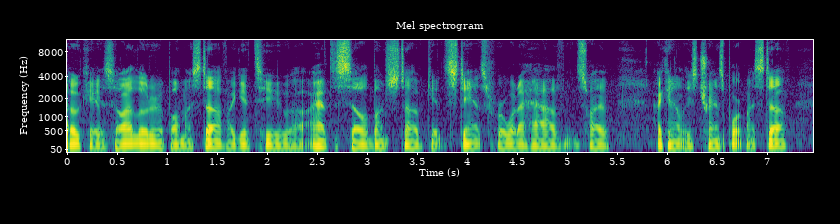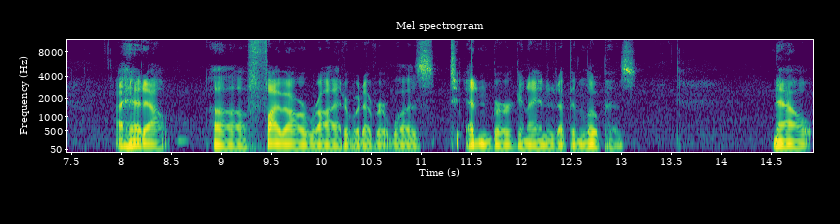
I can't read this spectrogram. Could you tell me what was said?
Okay, so I loaded up all my stuff. I get to, uh, I have to sell a bunch of stuff, get stamps for what I have, so I, I can at least transport my stuff. I head out, uh, five hour ride or whatever it was, to Edinburg, and I ended up in Lopez. Now,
